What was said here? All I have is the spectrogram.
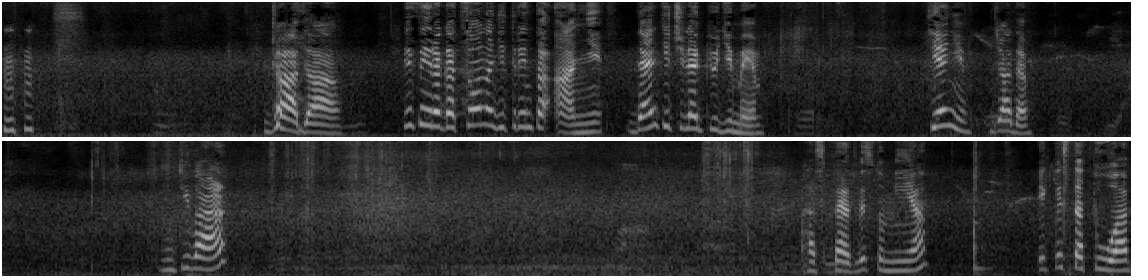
Giada, te sei ragazzona di 30 anni, denti ce l'hai più di me. Tieni, Giada. Non ti va? Aspetta, questa mia e questa tua.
